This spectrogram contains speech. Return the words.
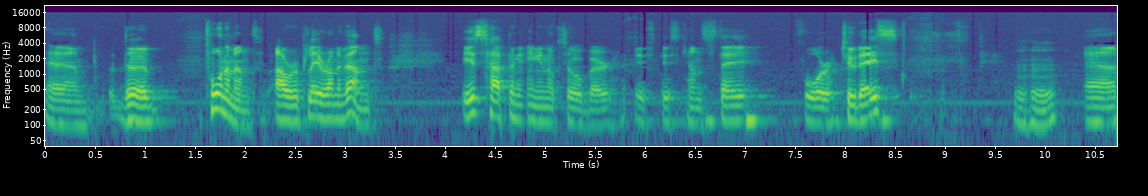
um, the tournament, our play run event, is happening in October. If this can stay for two days. Uh,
